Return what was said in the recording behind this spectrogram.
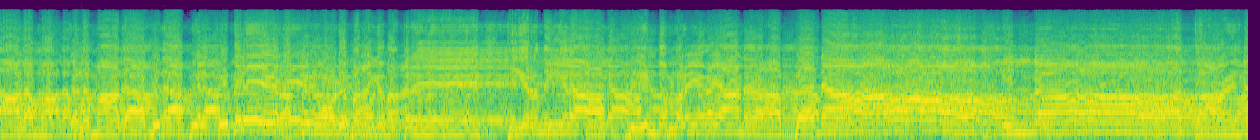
നാളെ മക്കൾ മാതാപിതാക്കൾക്കെതിരെ റബ്ബിനോട് പറയുമത്രേ തീർന്നീല വീണ്ടും പറയുകയാണ് റബ്ബന ഇന്ന താഴ്ന്ന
